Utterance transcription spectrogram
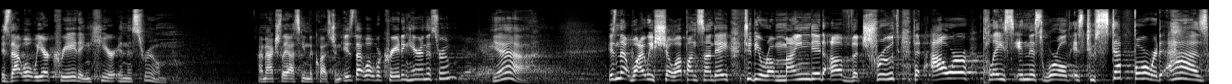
Is that what we are creating here in this room? I'm actually asking the question Is that what we're creating here in this room? Yeah. yeah. Isn't that why we show up on Sunday? To be reminded of the truth that our place in this world is to step forward as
